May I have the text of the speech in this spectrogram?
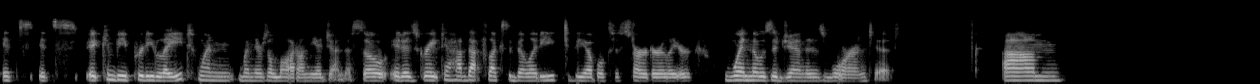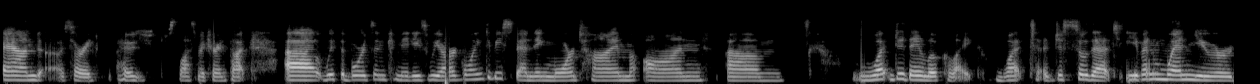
it's, it's, it can be pretty late when, when there's a lot on the agenda. So it is great to have that flexibility to be able to start earlier when those agendas warrant it. Um, and uh, sorry, I just lost my train of thought. Uh, with the boards and committees, we are going to be spending more time on um, what do they look like what just so that even when you're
